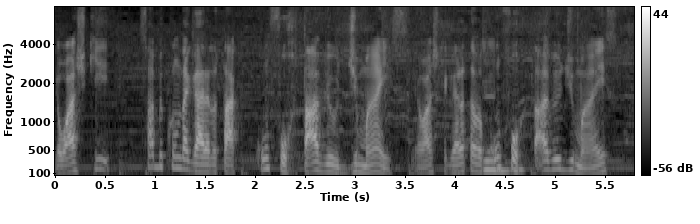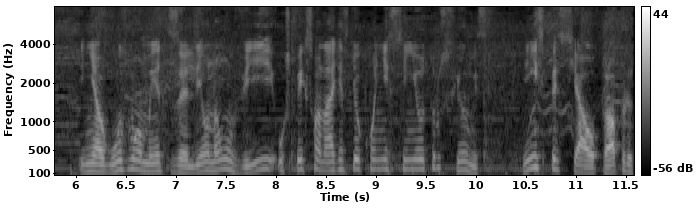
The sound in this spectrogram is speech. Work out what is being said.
eu acho que. Sabe quando a galera tá confortável demais? Eu acho que a galera tava Uhum. confortável demais. Em alguns momentos ali eu não vi os personagens que eu conheci em outros filmes. Em especial o próprio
